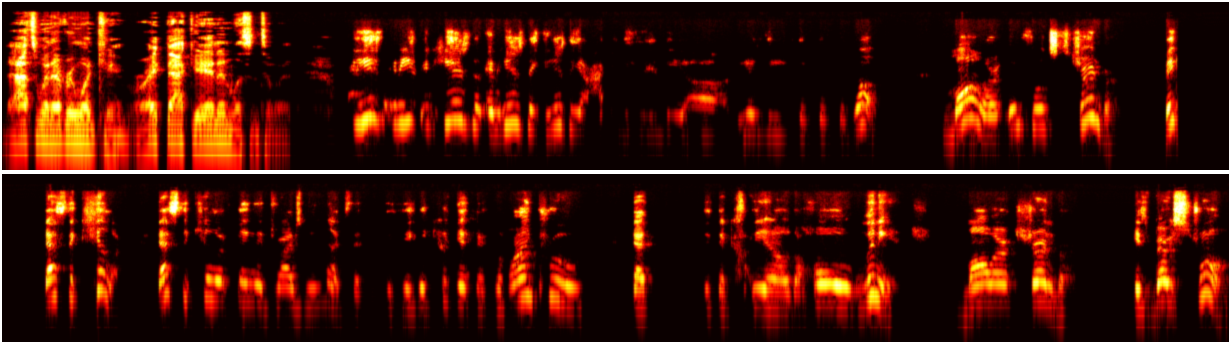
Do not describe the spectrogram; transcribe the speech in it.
That's when everyone came right back in and listened to it. And here's, and here's, and here's the, and here's the, here's the, the, the uh, here's the, the, the, the. Mahler influenced Schoenberg. That's the killer. That's the killer thing that drives me nuts. That they, they could, that Levine proved that the, the, you know, the whole lineage Mahler, Schoenberg is very strong.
